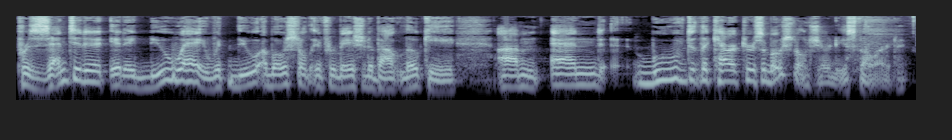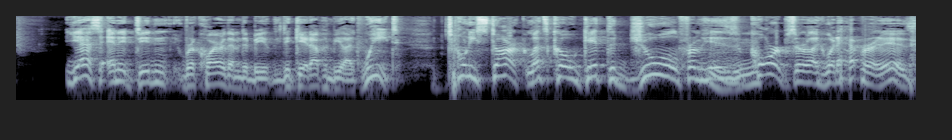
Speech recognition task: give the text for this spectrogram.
presented it in a new way with new emotional information about Loki, um, and moved the characters' emotional journeys forward. Yes, and it didn't require them to be to get up and be like, "Wait, Tony Stark, let's go get the jewel from his mm-hmm. corpse or like whatever it is.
